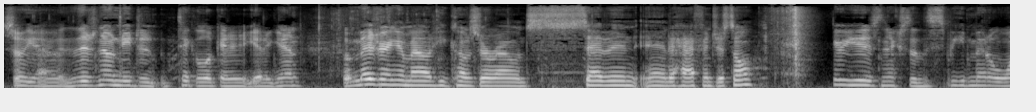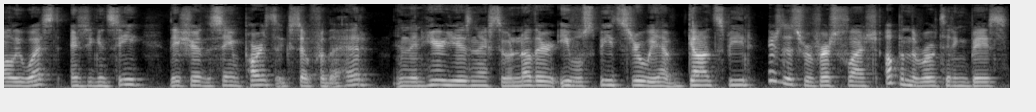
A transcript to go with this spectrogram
So yeah, there's no need to take a look at it yet again. But measuring him out, he comes around seven and a half inches tall. Here he is next to the Speed Metal Wally West. As you can see, they share the same parts except for the head. And then here he is next to another evil speedster. We have Godspeed. Here's this reverse flash up in the rotating base.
